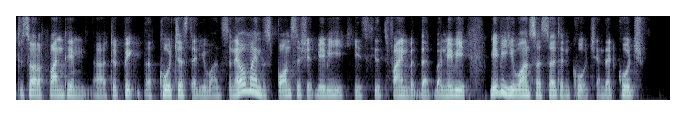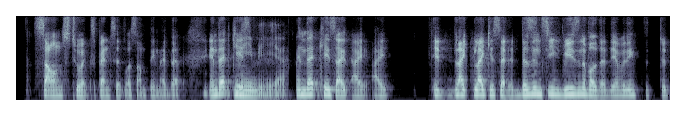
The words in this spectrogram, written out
to sort of fund him uh, to pick the coaches that he wants. So never mind the sponsorship. Maybe he, he's he's fine with that. But maybe maybe he wants a certain coach, and that coach sounds too expensive or something like that. In that case, Maybe, yeah. in that case, I I, I it like like you said, it doesn't seem reasonable that they're willing to, to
